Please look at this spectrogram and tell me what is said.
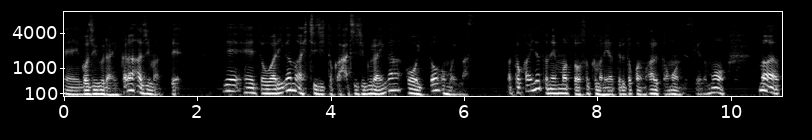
えー5時ぐらいから始まって、で、えっ、と、終わりが、まあ、7時とか8時ぐらいが多いと思います。まあ、都会だとね、もっと遅くまでやってるところもあると思うんですけれども、まあ、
